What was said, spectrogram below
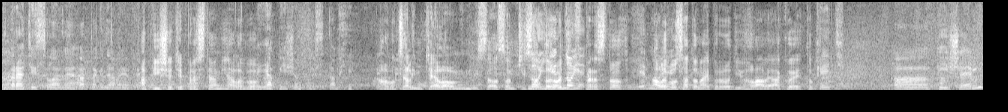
v Bratislave a tak ďalej. A, tak A píšete prstami, alebo, ďalej. Ja píšem prstami. alebo celým telom? Myslel som, či sa No, to rodí v je- prstoch, jedno alebo je- sa to najprv rodí v hlave. Ako je to? Keď uh, píšem,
